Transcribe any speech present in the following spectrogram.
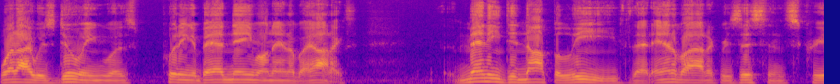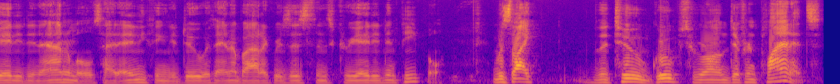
what I was doing was putting a bad name on antibiotics. Many did not believe that antibiotic resistance created in animals had anything to do with antibiotic resistance created in people. It was like the two groups were on different planets.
